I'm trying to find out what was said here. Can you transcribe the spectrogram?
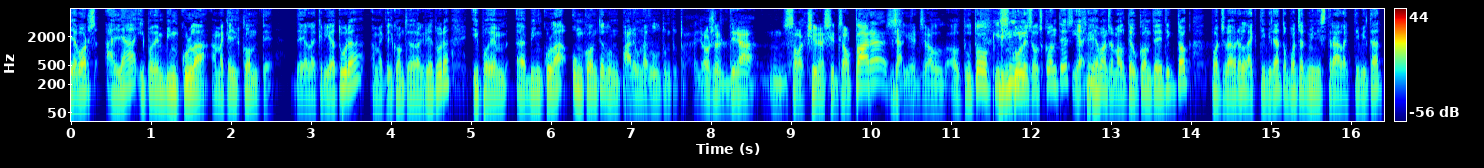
llavors allà hi podem vincular amb aquell compte de la criatura, amb aquell compte de la criatura, i podem eh, vincular un compte d'un pare, un adult, un tutor. Llavors et dirà, selecciona si ets el pare, Exacte. si ets el, el tutor, qui Vincules sigui. els comptes i, sí. llavors amb el teu compte de TikTok pots veure l'activitat o pots administrar l'activitat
